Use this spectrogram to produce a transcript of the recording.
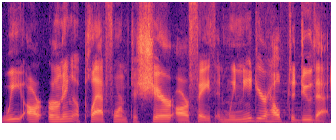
we are earning a platform to share our faith and we need your help to do that.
